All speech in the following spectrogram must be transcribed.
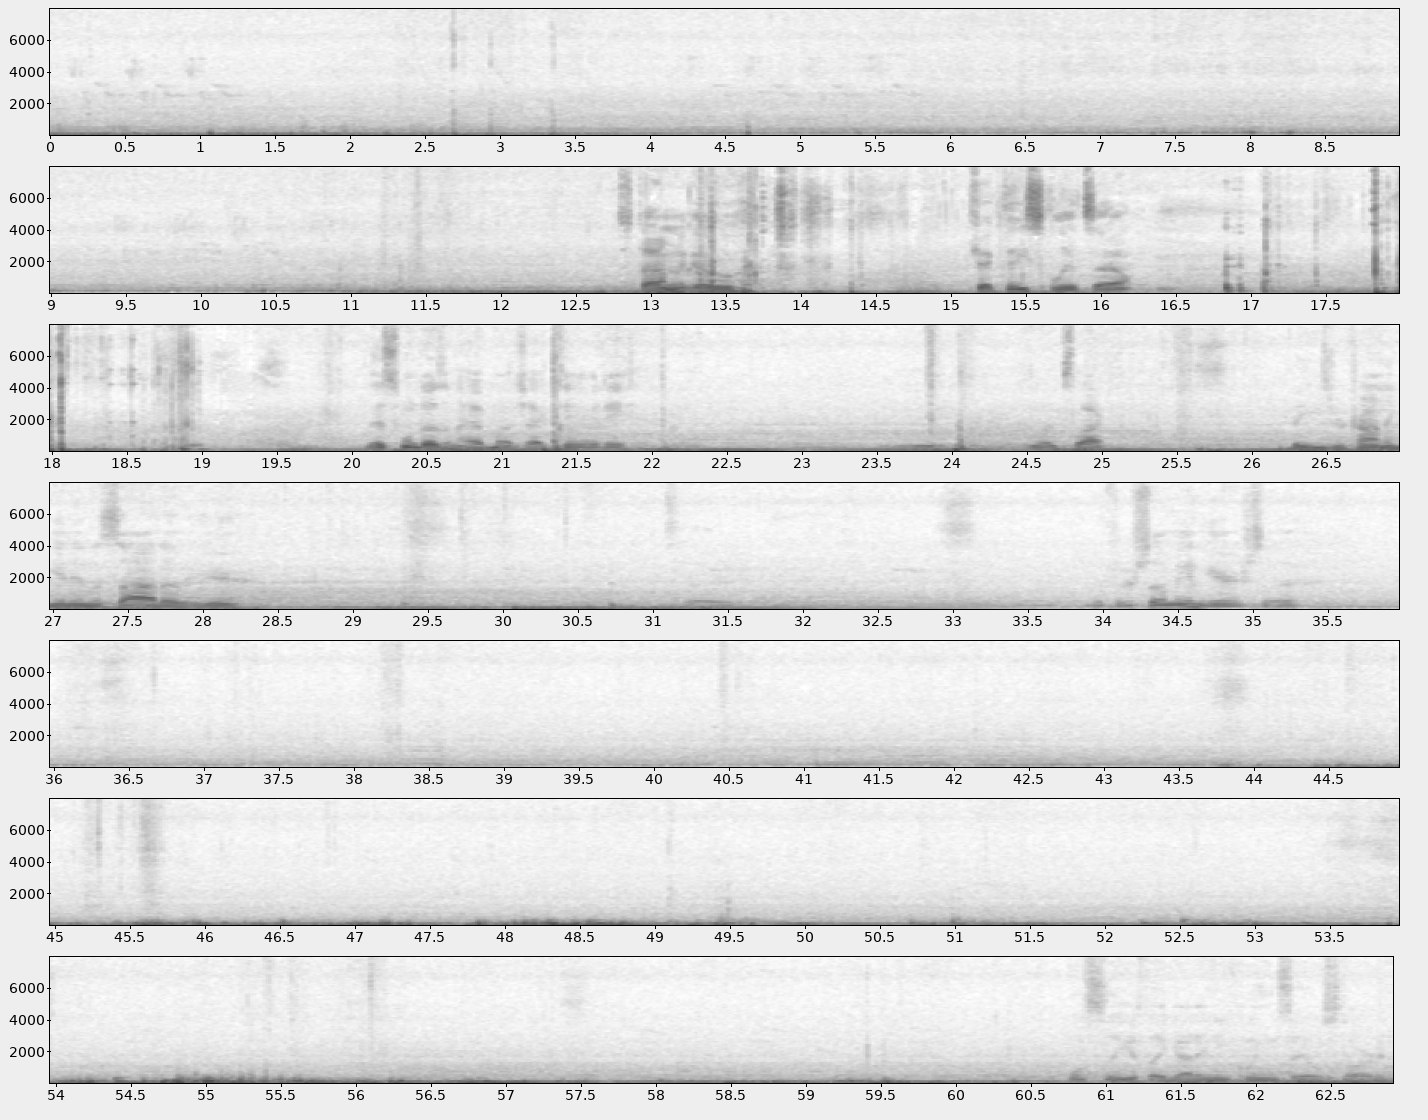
It's time to go check these splits out. This one doesn't have much activity. Mm, Looks like Bees are trying to get in the side of it here. So, there's some in here, so. See if they got any queen cells started.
